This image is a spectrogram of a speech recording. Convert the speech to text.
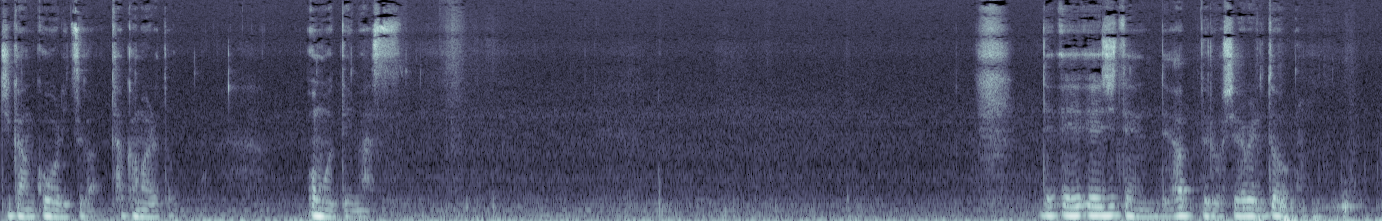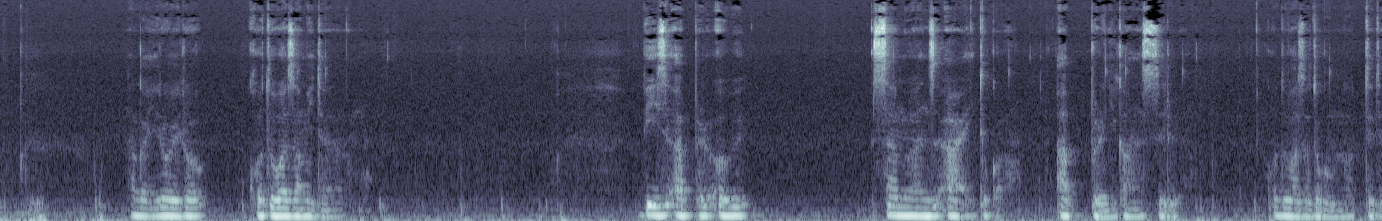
時間効率が高まると思っています。で AA 辞典でアップルを調べるとなんかいろいろことわざみたいなの Be the apple of someone's eye とかアップルに関することわざとかも載ってて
